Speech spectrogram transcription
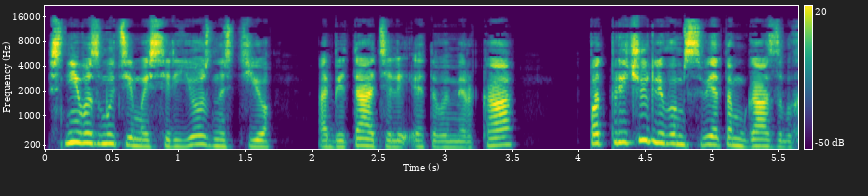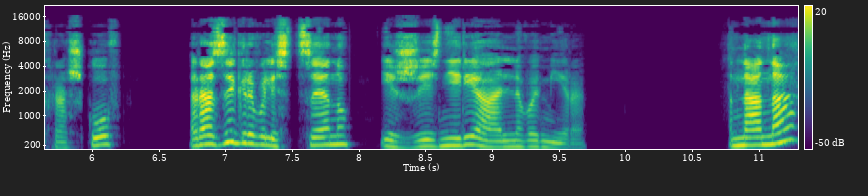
С невозмутимой серьезностью обитатели этого мирка под причудливым светом газовых рожков разыгрывали сцену из жизни реального мира. Нана,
